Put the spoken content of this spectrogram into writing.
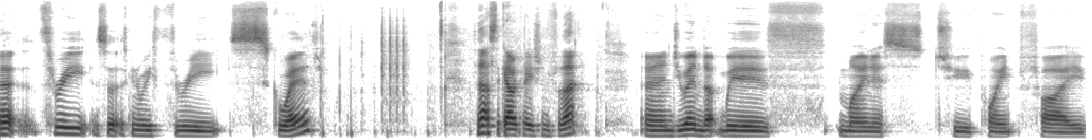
at 3, so that's going to be 3 squared. So that's the calculation for that. And you end up with minus 2.5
